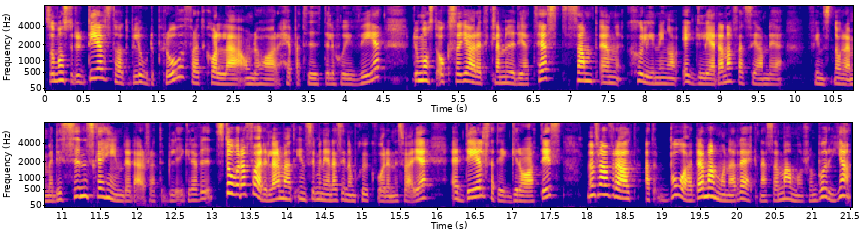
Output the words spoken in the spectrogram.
så måste du dels ta ett blodprov för att kolla om du har hepatit eller HIV. Du måste också göra ett klamydiatest samt en sköljning av äggledarna för att se om det finns några medicinska hinder där för att bli gravid. Stora fördelar med att insemineras inom sjukvården i Sverige är dels att det är gratis, men framförallt att båda mammorna räknas som mammor från början.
